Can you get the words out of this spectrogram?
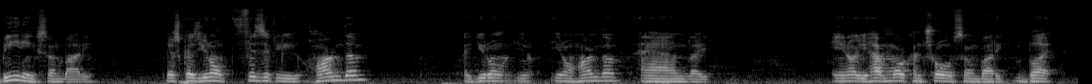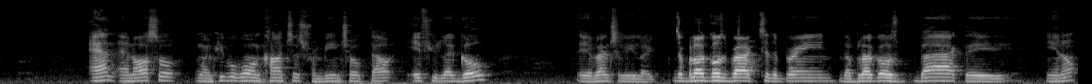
beating somebody just because you don't physically harm them like you don't you, you don't harm them and like you know you have more control of somebody. But and and also when people go unconscious from being choked out if you let go they eventually like the blood goes back to the brain. the blood goes back they you know?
